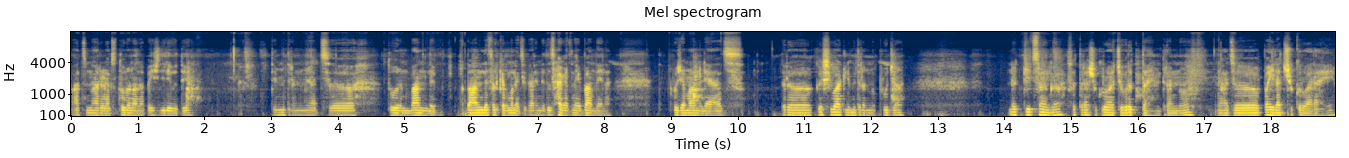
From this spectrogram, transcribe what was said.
पाच नारळाचं तोरणाला पैसे दिले होते. ते मित्रांनो मी आज तोरण बांधले बांधल्या सडक्यात म्हणायचं कारण तिथं जागाच नाही बांधायला. पूजा मांडल्या आज. तर कशी वाटली मित्रांनो पूजा? नक्कीच सांगा. सतरा शुक्रवारचे व्रत आहे मित्रांनो. आज पहिलाच शुक्रवार आहे.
